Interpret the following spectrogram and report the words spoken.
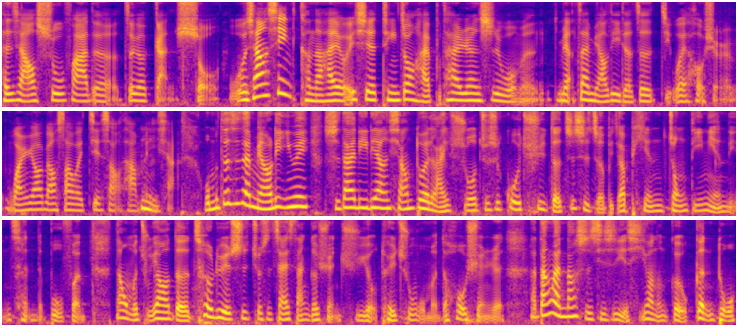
很想要抒发的这个感受，我相信可能还有一些听众还不太认识我们苗在苗栗的这几位候选人，婉瑜要不要稍微介绍他们一下？嗯，我们这次在苗栗，因为时代力量相对来说就是过去的支持者比较偏中低年龄层的部分，那我们主要的策略是就是在三个选区有推出我们的候选人。那当然当时其实也希望能够有更多，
